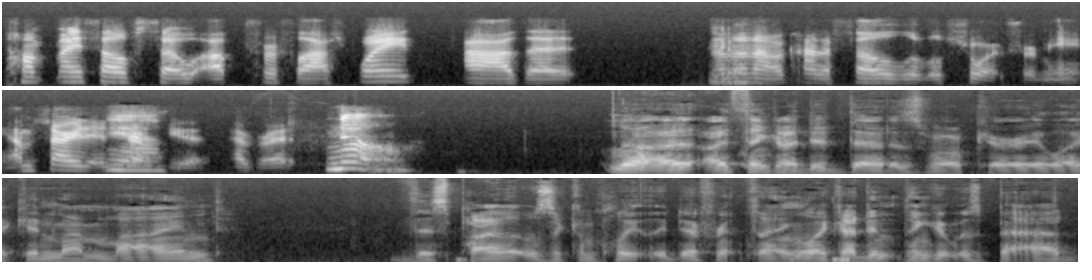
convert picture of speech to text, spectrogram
pumped myself so up for Flashpoint uh, that I Yeah. don't know, it kind of fell a little short for me. I'm sorry to interrupt you, Everett. No. No, I, I think I did that as well, Carrie. Like in my mind, this pilot was a completely different thing. Like I didn't think it was bad,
